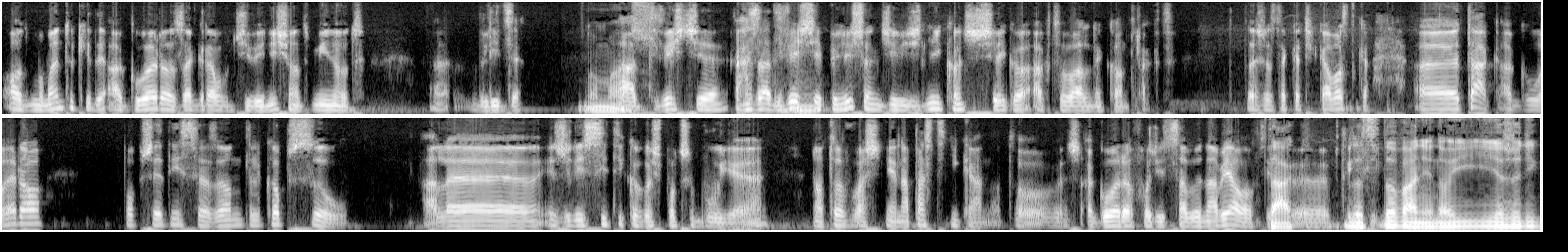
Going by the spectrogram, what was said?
od momentu, kiedy Aguero zagrał 90 minut e, w lidze. No a, 200, a za 259 mhm. dni kończy się jego aktualny kontrakt. To też jest taka ciekawostka. E, tak, Aguero poprzedni sezon tylko psuł, ale jeżeli City kogoś potrzebuje, no to właśnie napastnika, no to wiesz, Aguero wchodzi cały na biało w tych, Tak, w zdecydowanie. Chwili. No i jeżeli,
